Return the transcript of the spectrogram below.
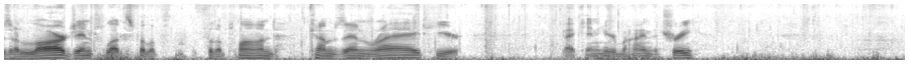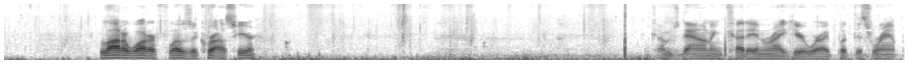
There's a large influx for the for the pond comes in right here. Back in here behind the tree. A lot of water flows across here. Comes down and cut in right here where I put this ramp.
